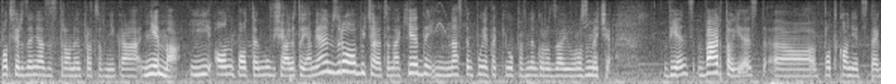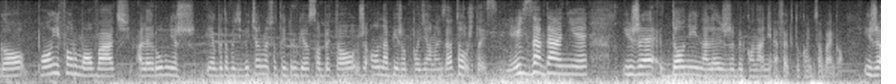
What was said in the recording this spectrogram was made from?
potwierdzenia ze strony pracownika nie ma i on potem mówi się, ale to ja miałem zrobić, ale to na kiedy i następuje takiego pewnego rodzaju rozmycie. Więc warto jest e, pod koniec tego poinformować, ale również, jakby to powiedzieć, wyciągnąć od tej drugiej osoby to, że ona bierze odpowiedzialność za to, że to jest jej zadanie i że do niej należy wykonanie efektu końcowego. I że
